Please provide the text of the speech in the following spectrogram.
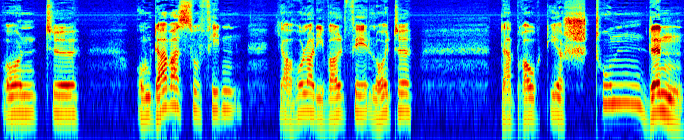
Und äh, um da was zu finden, ja, holla die Waldfee, Leute, da braucht ihr Stunden,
